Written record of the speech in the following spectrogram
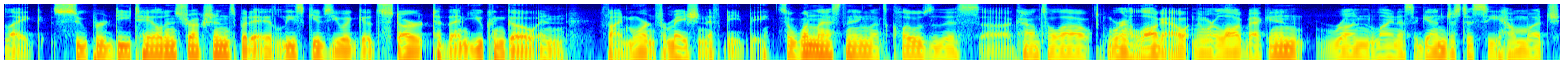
like super detailed instructions, but it at least gives you a good start to then you can go and find more information if need be. So one last thing, let's close this uh, console out. We're going to log out and then we're to log back in, run Lynis again just to see how much,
